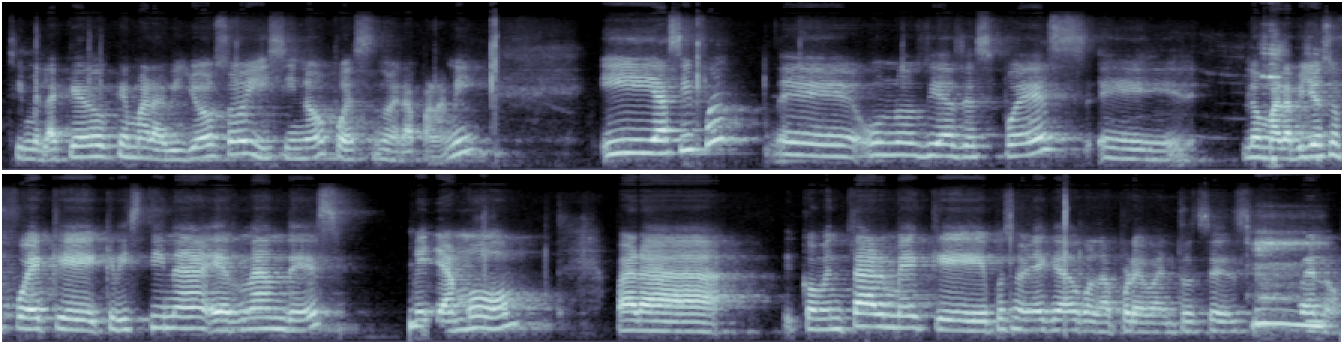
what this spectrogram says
Si me la quedo, qué maravilloso. Y si no, pues no era para mí. Y así fue. Eh, unos días después, eh, lo maravilloso fue que Cristina Hernández me llamó para comentarme que pues me había quedado con la prueba. Entonces, bueno.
